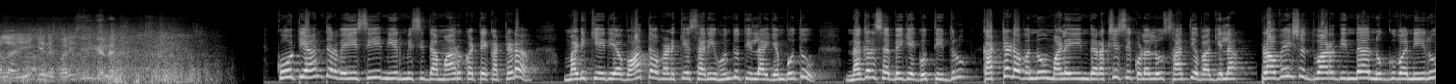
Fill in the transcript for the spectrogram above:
ಅಲ್ಲ ಈಗೇನೆ ಪರಿಸ್ಥಿತಿ. ಹೀಗೇನೆ ಕೋಟ್ಯಾಂತರ ವ್ಯಯಿಸಿ ನಿರ್ಮಿಸಿದ ಮಾರುಕಟ್ಟೆ ಕಟ್ಟಡ ಮಡಿಕೇರಿಯ ವಾತಾವರಣಕ್ಕೆ ಸರಿ ಹೊಂದುತ್ತಿಲ್ಲ ಎಂಬುದು ನಗರಸಭೆಗೆ ಗೊತ್ತಿದ್ರು ಕಟ್ಟಡವನ್ನು ಮಳೆಯಿಂದ ರಕ್ಷಿಸಿಕೊಳ್ಳಲು ಸಾಧ್ಯವಾಗಿಲ್ಲ. ಪ್ರವೇಶ ದ್ವಾರದಿಂದ ನುಗ್ಗುವ ನೀರು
